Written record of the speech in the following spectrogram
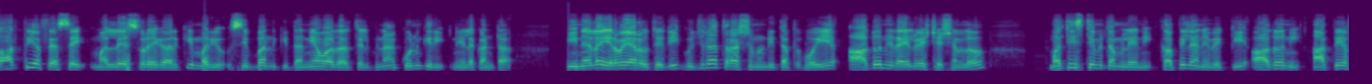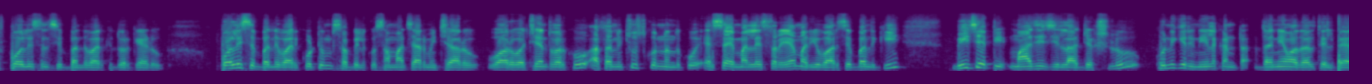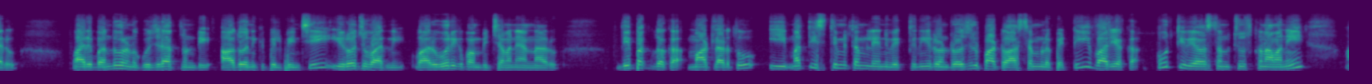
RPF SI మల్లేశ్వరయ్య గారికి మరియు సిబ్బందికి ధన్యవాదాలు తెలిపిన కునిగిరి నీలకంఠ. ఈ నెల ఇరవై ఆరవ తేదీ గుజరాత్ రాష్ట్రం నుండి తప్పిపోయి ఆదోని రైల్వే స్టేషన్లో మతిస్థిమితం లేని కపిల్ అనే వ్యక్తి ఆదోని ఆర్పీఎఫ్ పోలీసుల సిబ్బంది వారికి దొరికాడు. పోలీస్ సిబ్బంది వారి కుటుంబ సభ్యులకు సమాచారం ఇచ్చారు. వారు వచ్చేంత వరకు అతన్ని చూసుకున్నందుకు ఎస్ఐ మల్లేశ్వరయ్య మరియు వారి సిబ్బందికి బీజేపీ మాజీ జిల్లా అధ్యక్షులు కునిగిరి నీలకంఠ ధన్యవాదాలు తెలిపారు. వారి బంధువులను గుజరాత్ నుండి ఆదోనికి పిలిపించి ఈరోజు వారిని వారి ఊరికి పంపించామని అన్నారు. దీపక్ దొక మాట్లాడుతూ ఈ మతి స్థిమితం లేని వ్యక్తిని రెండు రోజుల పాటు ఆశ్రమంలో పెట్టి వారి యొక్క పూర్తి వ్యవస్థను చూసుకున్నామని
